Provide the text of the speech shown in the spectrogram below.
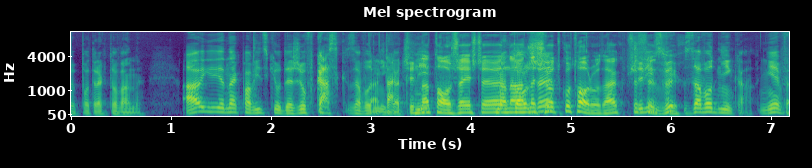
y, potraktowane. A jednak Pawlicki uderzył w kask zawodnika, tak, czyli, na torze, jeszcze na na, torze, na środku toru, tak? Przy czyli w zawodnika, nie w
